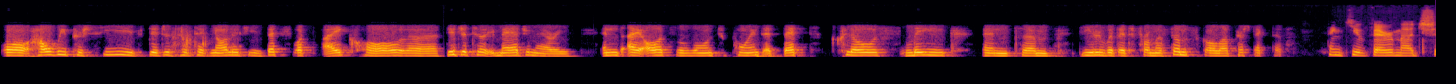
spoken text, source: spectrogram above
or how we perceive digital technologies. That's what I call uh, digital imaginary. And I also want to point at that close link and um, deal with it from a film scholar perspective. Thank you very much.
